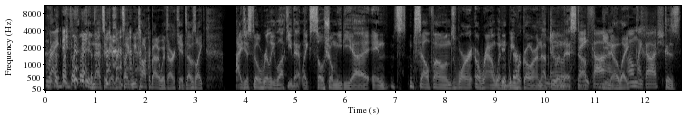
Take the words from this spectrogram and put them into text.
right and that's a difference like we talk about it with our kids i was like I just feel really lucky that like social media and s- cell phones weren't around when yeah. we were growing up no, doing this stuff. You know, like oh my gosh, because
